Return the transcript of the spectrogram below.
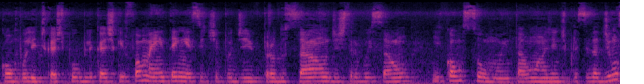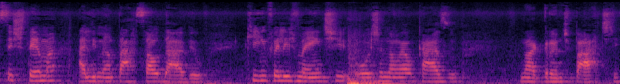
com políticas públicas que fomentem esse tipo de produção, distribuição e consumo. Então a gente precisa de um sistema alimentar saudável, que infelizmente hoje não é o caso na grande parte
